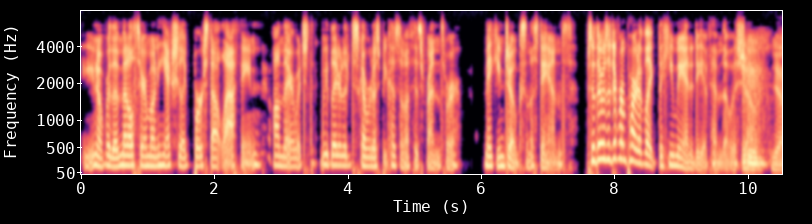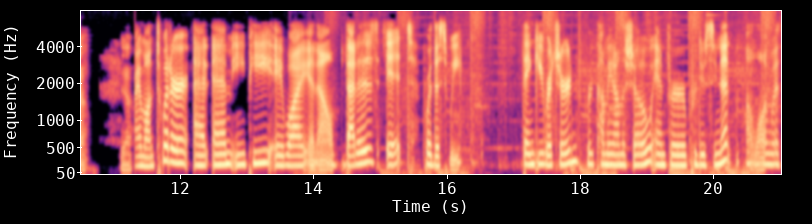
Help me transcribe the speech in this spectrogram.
you know, for the medal ceremony, he actually like burst out laughing on there, which we later discovered was because some of his friends were making jokes in the stands. So there was a different part of like the humanity of him that was shown. Mhm. Yeah. Yeah. I'm on Twitter at M E P A Y N L. That is it for this week. Thank you, Richard, for coming on the show and for producing it along with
